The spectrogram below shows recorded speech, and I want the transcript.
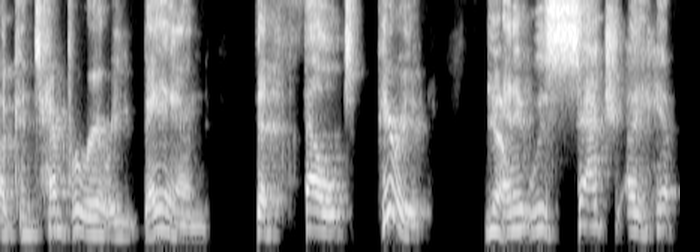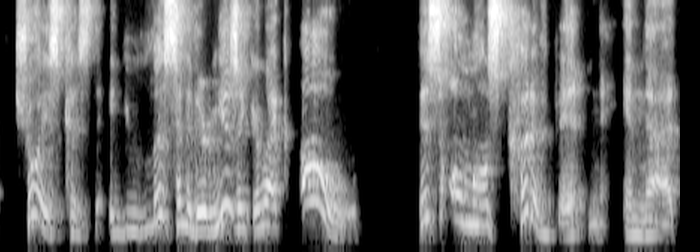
a contemporary band that felt period. Yeah. And it was such a hip choice because you listen to their music, you're like, oh, this almost could have been in that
